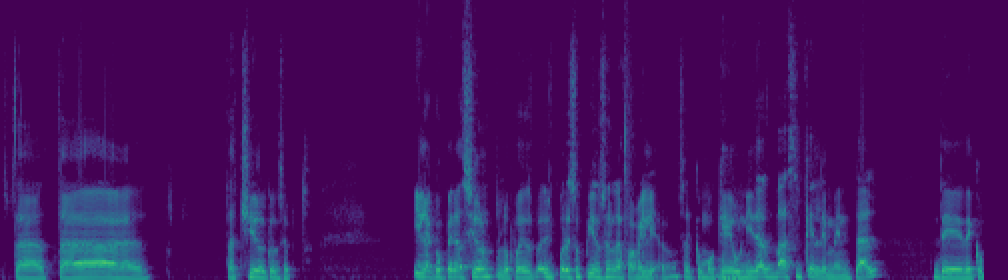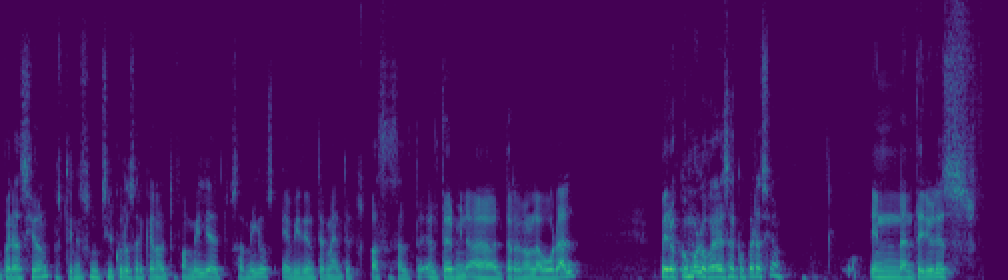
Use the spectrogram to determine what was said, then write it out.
Está, está, está chido el concepto. Y la cooperación, pues lo puedes, por eso pienso en la familia, ¿no? O sea, como que unidad básica, elemental de, de cooperación, pues tienes un círculo cercano de tu familia, de tus amigos, evidentemente pues pasas al, al al terreno laboral, pero ¿cómo lograr esa cooperación? En anteriores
